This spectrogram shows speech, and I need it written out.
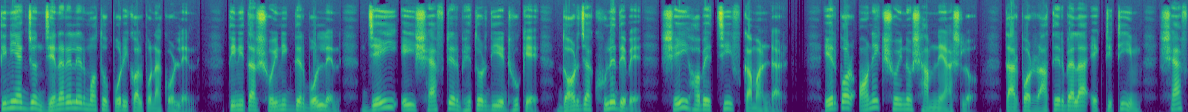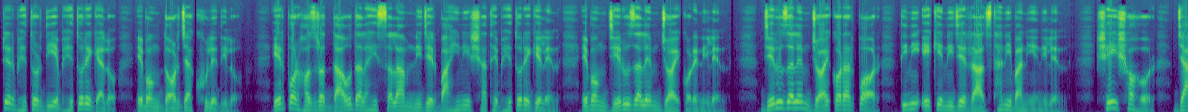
তিনি একজন জেনারেলের মতো পরিকল্পনা করলেন। তিনি তার সৈনিকদের বললেন, যেই এই শ্যাফটের ভেতর দিয়ে ঢুকে দরজা খুলে দেবে, সেই হবে চিফ কমান্ডার। এরপর অনেক সৈন্য সামনে আসলো। তারপর রাতের বেলা একটি টিম শ্যাফটের ভেতর দিয়ে ভেতরে গেল এবং দরজা খুলে দিল। এরপর হজরত দাউদ আলাহিসাল্লাম নিজের বাহিনীর সাথে ভেতরে গেলেন এবং জেরুজালেম জয় করে নিলেন। জেরুজালেম জয় করার পর তিনি একে নিজের রাজধানী বানিয়ে নিলেন। সেই শহর যা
